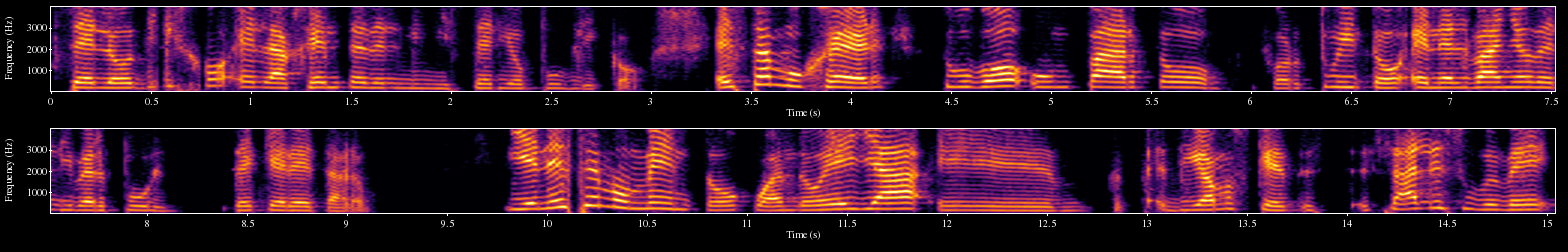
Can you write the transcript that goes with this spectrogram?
Se lo dijo el agente del Ministerio Público. Esta mujer tuvo un parto fortuito en el baño de Liverpool, de Querétaro. Y en ese momento, cuando ella, eh, digamos que sale su bebé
